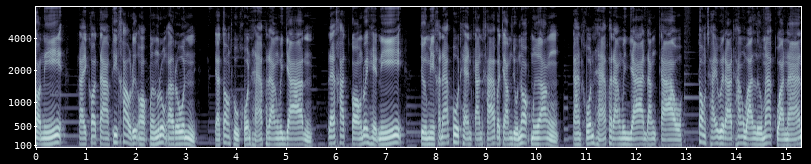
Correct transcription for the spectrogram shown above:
ตอนนี้ใครก็ตามที่เข้าหรือออกเมืองรุ่งอรุณจะต้องถูกค้นหาพลังวิญญาณ และคัดกรองด้วยเหตุนี้ จึงมีคณะผู้แทนการค้าประจำอยู่นอกเมือง การค้นหาพลังวิญญาณดังกล่าว ต้องใช้เวลาทั้งวันหรือมากกว่านั้น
